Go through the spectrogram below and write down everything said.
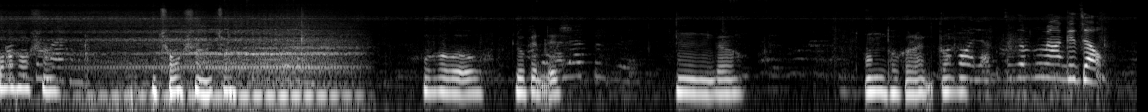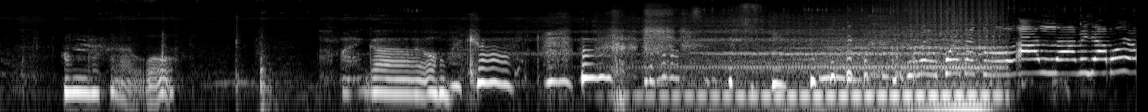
কোনো সমস্যা নেই। সমস্যা নেই চলো ও লুক এট দিস হুম দাঁড়াও অন্ধকার একদম আগে যাও অন্ধকার ও মাই গড ও মাই গড আল্লাহ আমি যাব না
